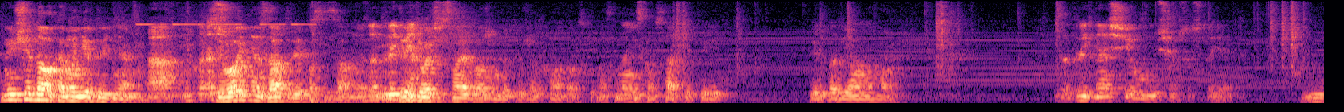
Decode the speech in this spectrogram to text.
Ну, еще дал командир три дня. А, ну хорошо. Сегодня, завтра и послезавтра. Ну, за И три дня. 3 числа я должен быть уже в Хаматовске, на, на низком старте перед, перед подъемом на гору. За три дня ще в лучшем состоянии. Ну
